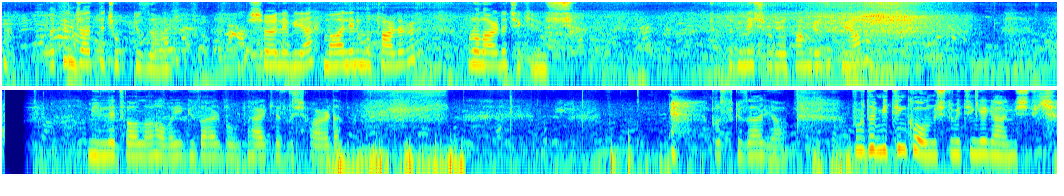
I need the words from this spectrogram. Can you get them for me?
Bakın cadde çok güzel. Şöyle bir yer. Mahallenin muhtarları buralarda çekilmiş. Çok da güneş vuruyor. Tam gözükmüyor ama. Millet vallahi havayı güzel buldu. Herkes dışarıda. Burası güzel ya. Burada miting olmuştu. Mitinge gelmiştik.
